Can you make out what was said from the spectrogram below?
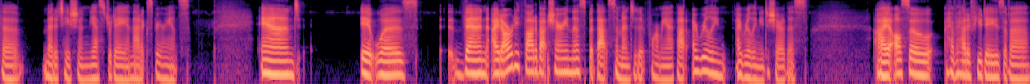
the meditation yesterday and that experience. And it was then I'd already thought about sharing this, but that cemented it for me. I thought I really I really need to share this. I also have had a few days of a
